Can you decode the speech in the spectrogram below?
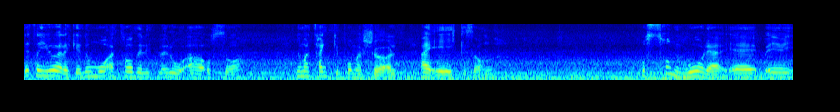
dette gjør jeg ikke. Nå må jeg ta det litt med ro, jeg også. Nå må jeg tenke på meg sjøl. Jeg er ikke sånn. Og sånn går det eh, eh,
